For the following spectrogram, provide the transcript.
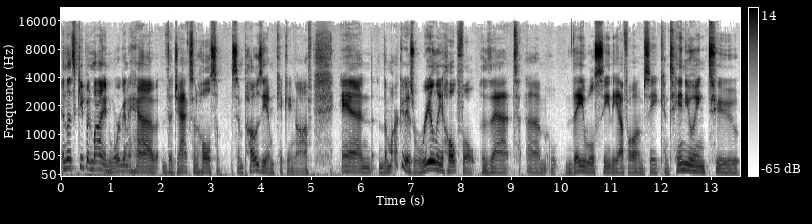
And let's keep in mind, we're going to have the Jackson Hole Symposium kicking off, and the market is really hopeful that um, they will see the FOMC continuing to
